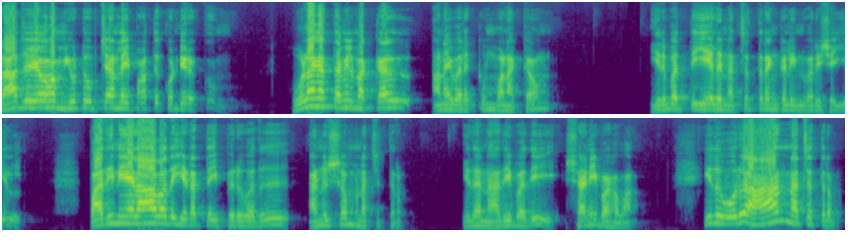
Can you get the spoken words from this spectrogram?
ராஜயோகம் யூடியூப் சேனலை பார்த்து கொண்டிருக்கும் உலக தமிழ் மக்கள் அனைவருக்கும் வணக்கம். இருபத்தி ஏழு நட்சத்திரங்களின் வரிசையில் பதினேழாவது இடத்தை பெறுவது அனுஷம் நட்சத்திரம். இதன் அதிபதி சனி பகவான். இது ஒரு ஆண் நட்சத்திரம்.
